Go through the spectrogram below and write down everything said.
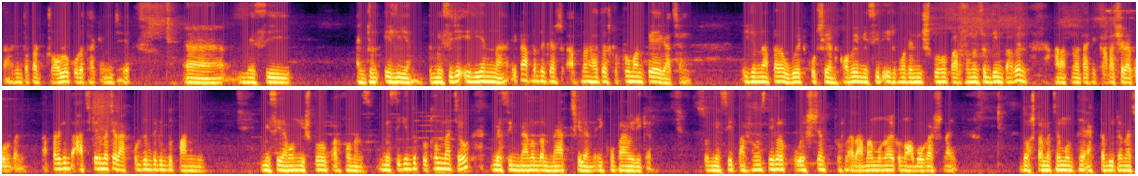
তারা কিন্তু আপনারা ট্রলও করে থাকেন যে মেসি একজন এলিয়েন তো মেসি যে এলিয়েন না, এটা আপনাদের কাছে, আপনারা হয়তো আজকে প্রমাণ পেয়ে গেছেন। এই জন্য আপনারা ওয়েট করছিলেন কবে মেসির এরকম একটা নিষ্প্রভ পারফরমেন্সের দিন পাবেন, আর আপনারা তাকে কাটাছেড়া করবেন। আপনারা কিন্তু আজকের ম্যাচের আগ পর্যন্ত কিন্তু পাননি মেসির এমন নিষ্প্রভ পারফরমেন্স মেসি কিন্তু প্রথম ম্যাচেও Messi man of the match ছিলেন এই কোপা আমেরিকার সো মেসির পারফরমেন্স নিয়ে কোনো কোয়েশ্চেন তোলার আমার মনে হয় কোনো অবকাশ নাই। দশটা ম্যাচের মধ্যে একটা, দুইটা ম্যাচ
